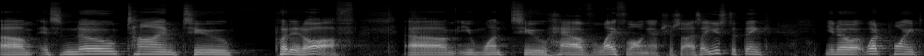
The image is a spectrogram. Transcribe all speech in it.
um, it's no time to put it off. Um, you want to have lifelong exercise. I used to think, you know, at what point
